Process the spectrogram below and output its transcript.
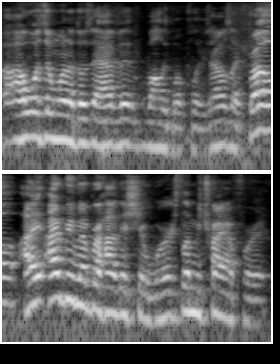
I wasn't one of those avid volleyball players. I was like, bro, I, I remember how this shit works. Let me try out for it.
